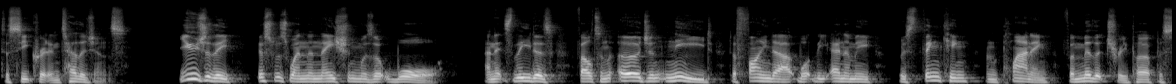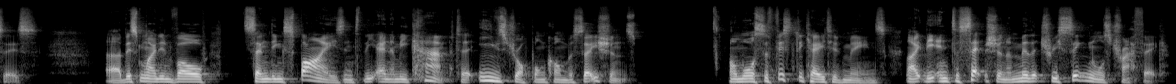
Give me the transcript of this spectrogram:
to secret intelligence. Usually, this was when the nation was at war and its leaders felt an urgent need to find out what the enemy was thinking and planning for military purposes. Uh, this might involve sending spies into the enemy camp to eavesdrop on conversations, or more sophisticated means, like the interception of military signals traffic.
